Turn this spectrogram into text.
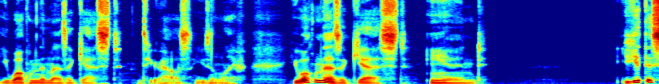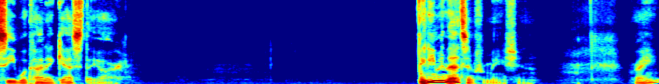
you welcome them as a guest into your house using life. You welcome them as a guest and you get to see what kind of guest they are. And even that's information, right?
